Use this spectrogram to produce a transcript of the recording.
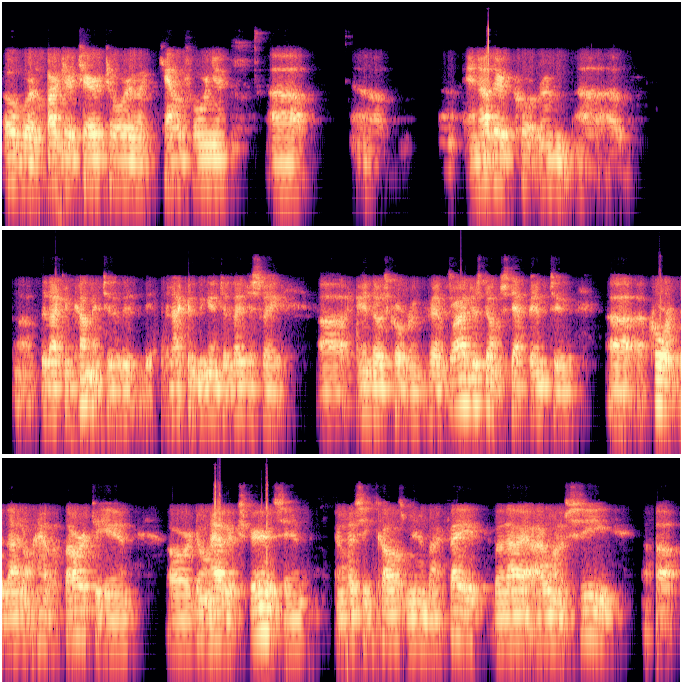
over a larger territory like California uh, uh and other courtroom uh, uh, that I can come into, that, that I can begin to legislate uh, in those courtroom events. So I just don't step into uh, a court that I don't have authority in or don't have experience in unless he calls me in by faith. But I, I want to see uh,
